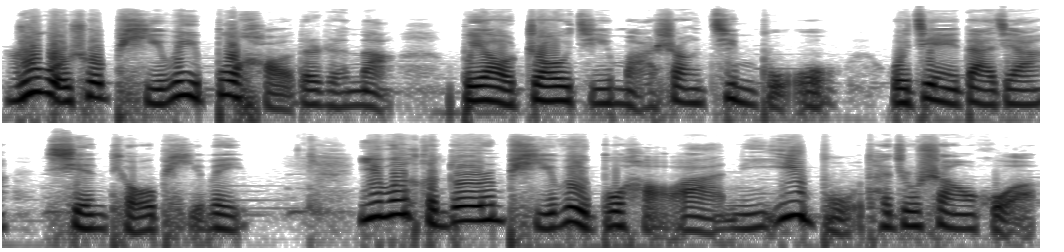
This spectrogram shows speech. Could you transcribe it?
如果说脾胃不好的人呐，不要着急马上进补，我建议大家先调脾胃，因为很多人脾胃不好啊，你一补他就上火、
